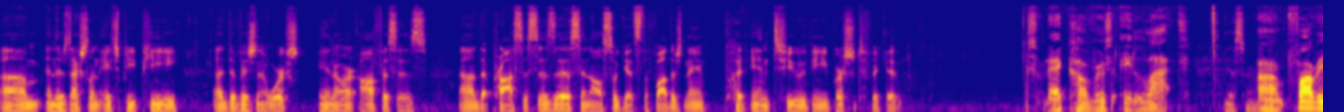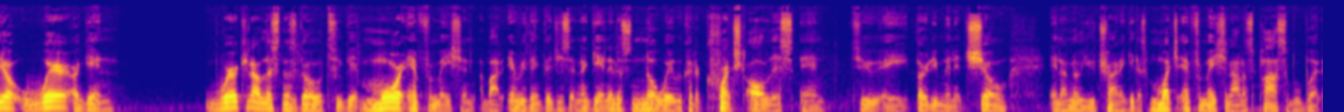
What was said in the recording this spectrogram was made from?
Um, and there's actually an HPP uh, division that works in our offices uh, that processes this and also gets the father's name put into the birth certificate. So that covers a lot. Yes, sir. Um, Favio, where again? Where can our listeners go to get more information about everything that you said? And again, there's no way we could have crunched all this into a 30 minute show. And I know you're trying to get as much information out as possible, but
